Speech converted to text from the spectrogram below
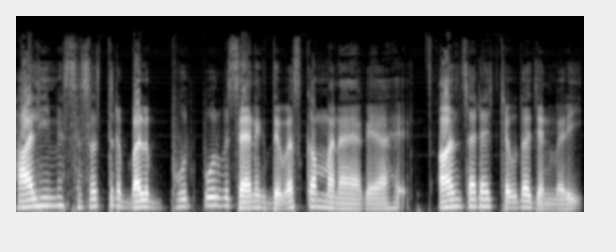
हाल ही में सशस्त्र बल भूतपूर्व सैनिक दिवस कब मनाया गया है? आंसर है चौदह जनवरी।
